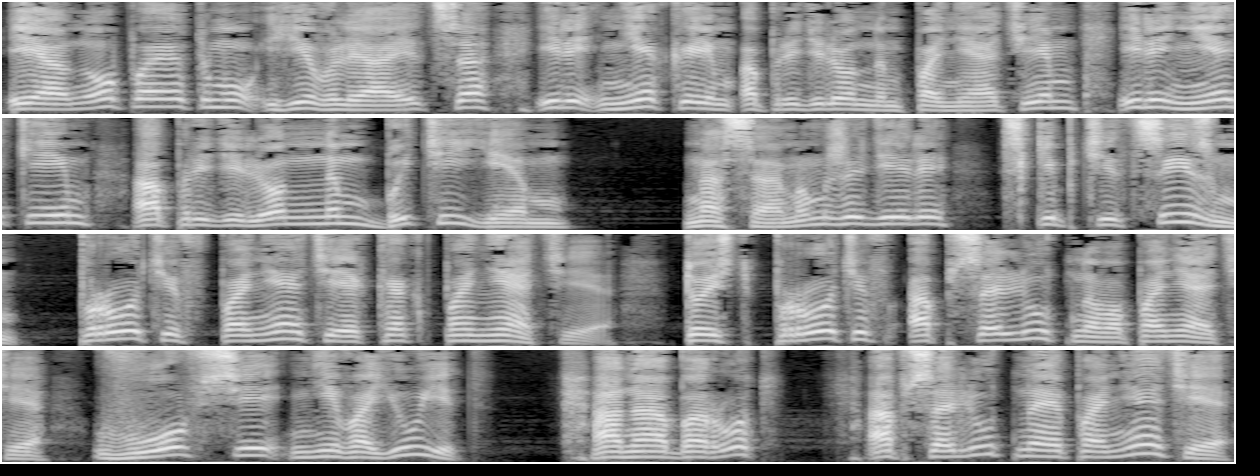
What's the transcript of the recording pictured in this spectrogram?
и оно поэтому является или некоим определенным понятием, или неким определенным бытием. На самом же деле скептицизм против понятия как понятия, то есть против абсолютного понятия, вовсе не воюет, а наоборот, абсолютное понятие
